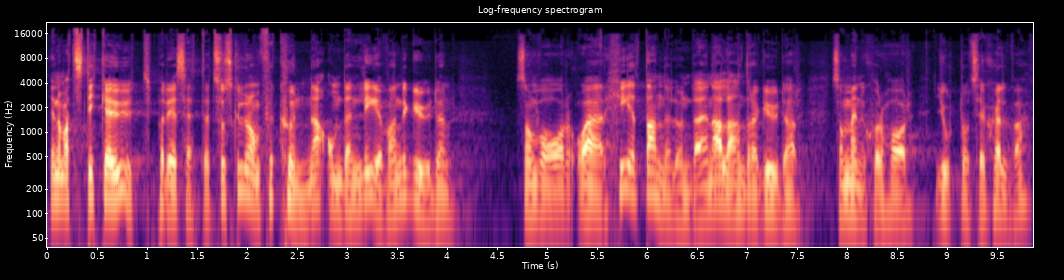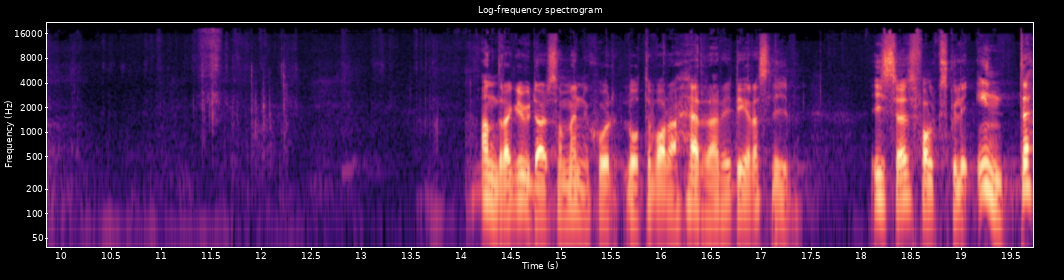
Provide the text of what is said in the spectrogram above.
genom att sticka ut på det sättet, så skulle de förkunna om den levande guden som var och är helt annorlunda än alla andra gudar som människor har gjort åt sig själva. Andra gudar som människor låter vara herrar i deras liv. Israels folk skulle inte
